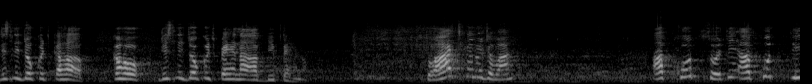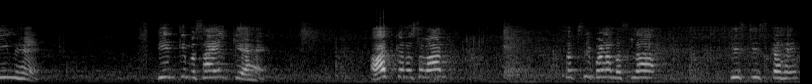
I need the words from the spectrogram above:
जिसने जो कुछ कहा, कहो। जिसने जो कुछ पहना, आप भी पहनो। तो आज के नौजवान आप खुद सोचिए, आप खुद तीन है। तीन के मसाइल क्या है? आज का नौजवान सबसे बड़ा मसला किस चीज़ का है?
